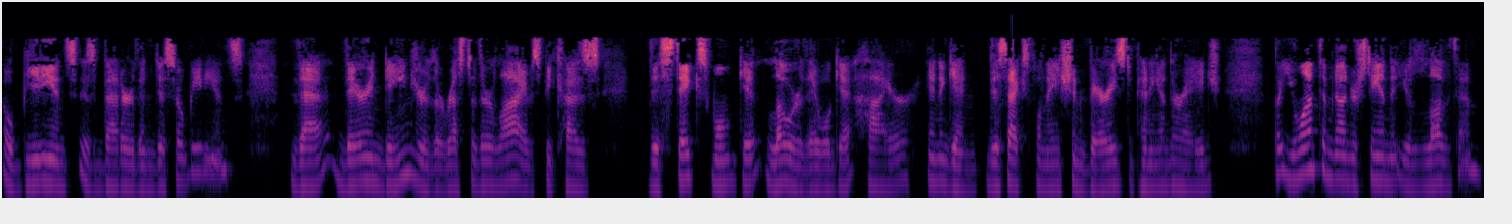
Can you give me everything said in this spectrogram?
obedience is better than disobedience, that they're in danger the rest of their lives because the stakes won't get lower, they will get higher. And again, this explanation varies depending on their age, but you want them to understand that you love them.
